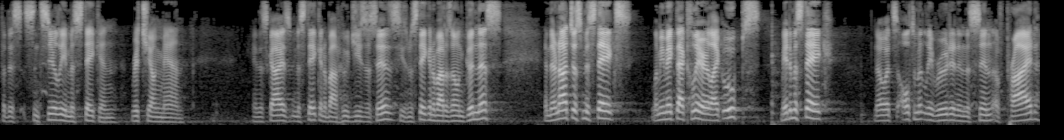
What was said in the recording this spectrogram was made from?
for this sincerely mistaken rich young man. And this guy is mistaken about who Jesus is, he's mistaken about his own goodness. And they're not just mistakes. Let me make that clear like, oops, made a mistake. No, it's ultimately rooted in the sin of pride,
